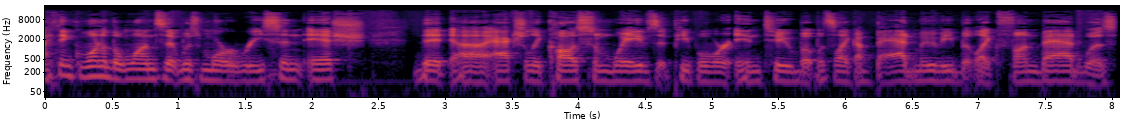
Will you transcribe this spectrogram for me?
I think one of the ones that was more recent ish that uh, actually caused some waves that people were into, but was like a bad movie, but like fun bad was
